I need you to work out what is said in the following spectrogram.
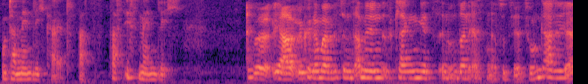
unter Männlichkeit? Was, was ist männlich? Also ja, wir können ja mal ein bisschen sammeln. Es klang jetzt in unseren ersten Assoziationen gerade ja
